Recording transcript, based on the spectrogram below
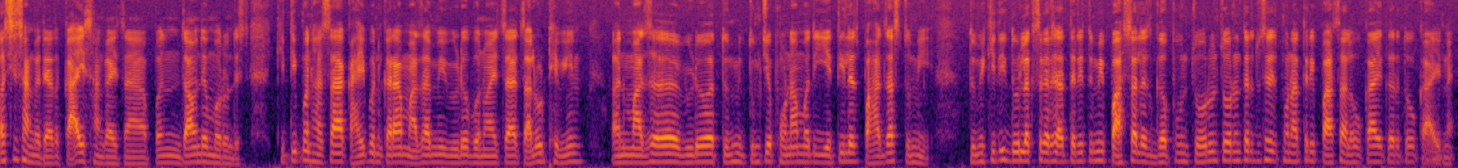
अशी सांगत आहे आता काय सांगायचा पण जाऊन दे मरून देस. किती पण हसा काही पण करा माझा मी व्हिडिओ बनवायचा चालू ठेवीन. आणि माझं व्हिडिओ तुम्ही तुमच्या फोनामध्ये येतीलच पाहाजाच तुम्ही. तुम्ही. किती दुर्लक्ष करता तरी तुम्ही पासालच. गपून चोरून चोरून तरी दुसऱ्याच फोनात तरी पासाल. हो काय करतो काय नाही.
